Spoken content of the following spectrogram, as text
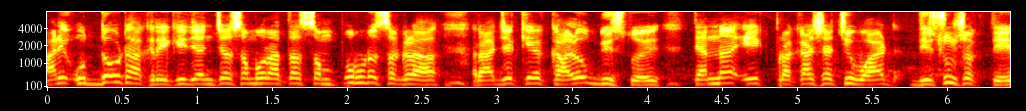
आणि उद्धव ठाकरे की ज्यांच्यासमोर आता संपूर्ण सगळा राजकीय काळोख दिसतोय त्यांना एक प्रकाशाची वाट दिसू शकते.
